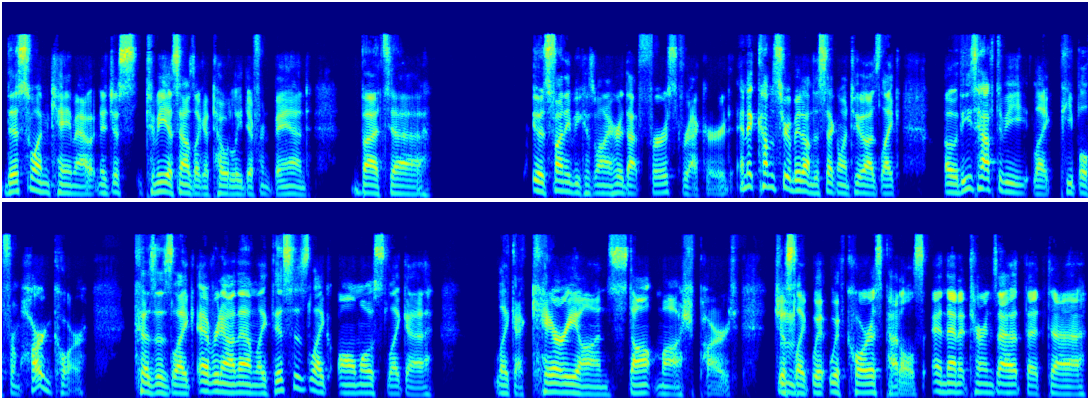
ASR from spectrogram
this one came out, and it just to me it sounds like a totally different band. But uh, it was funny because when I heard that first record, and it comes through a bit on the second one too, I was like, oh, these have to be like people from hardcore. Cause it's like every now and then I'm like, this is like almost like a like a carry on stomp mosh part, just mm. like with, with chorus pedals. And then it turns out that uh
